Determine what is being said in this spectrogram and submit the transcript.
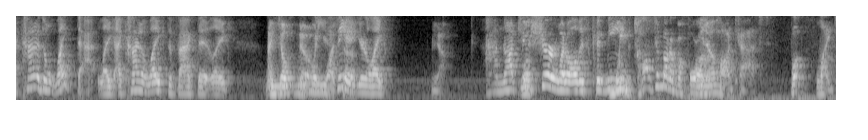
I kind of don't like that. Like, I kind of like the fact that like I don't you, know when you see the- it, you're like, yeah. I'm not too Well, sure what all this could mean. We've talked about it before on You the podcast, but like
